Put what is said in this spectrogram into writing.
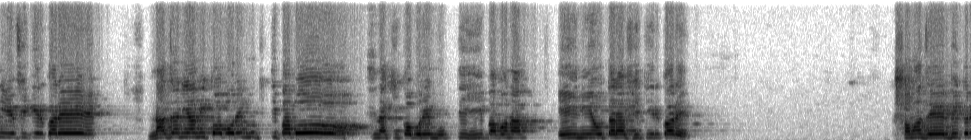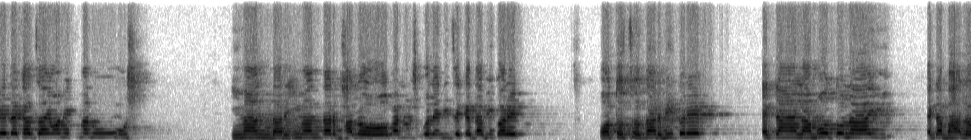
নিয়ে ফিকির করে। না জানি আমি কবরে মুক্তি পাব, নাকি কবরে মুক্তি পাবো না, এই নিয়েও তারা ফিকির করে। সমাজের ভিতরে দেখা যায় অনেক মানুষ, ইমানদার ইমানদার, ভালো মানুষ বলে নিজেকে দাবি করে। অথচ তার ভিতরে একটা আলামত নাই, একটা ভালো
